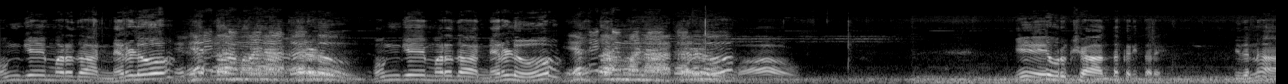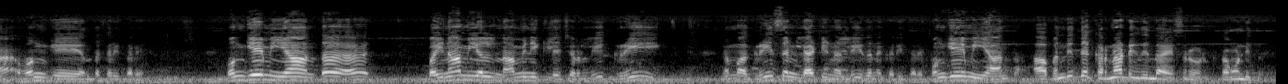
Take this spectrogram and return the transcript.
ಹೊಂಗೆ ಮರದ ನೆರಳು ಹೊಂಗೆ ಮರದ ನೆರಳು. ವಾವ್. ಏ ವೃಕ್ಷ ಅಂತ ಕರೀತಾರೆ. ಇದನ್ನ ಹೊಂಗೆ ಅಂತ ಕರೀತಾರೆ. ಹೊಂಗೇಮಿಯಾ ಅಂತ ಬೈನಾಮಿಯಲ್ ನಾಮಿನಿಕ್ಲೇಚರ್ ಅಲ್ಲಿ ಗ್ರೀ ನಮ್ಮ ಗ್ರೀಸ್ ಅಂಡ್ ಲ್ಯಾಟಿನ್ ಅಲ್ಲಿ ಇದನ್ನ ಕರೀತಾರೆ. ಹೊಂಗೇಮಿಯಾ ಅಂತ. ಆ ಬಂದಿದ್ದೆ ಕರ್ನಾಟಕದಿಂದ ಹೆಸರು ಅವರು ತಗೊಂಡಿದ್ದು.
